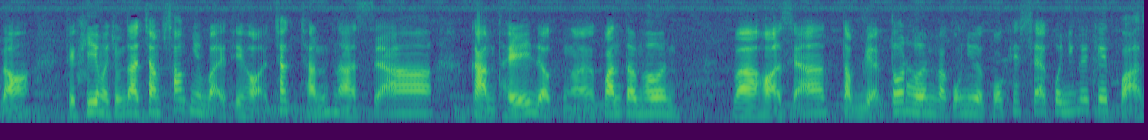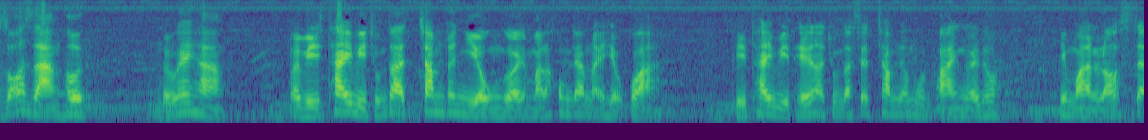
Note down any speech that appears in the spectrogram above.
Đó, thì khi mà chúng ta chăm sóc như vậy thì họ chắc chắn là sẽ cảm thấy được à, quan tâm hơn và họ sẽ tập luyện tốt hơn và cũng như là có cái, sẽ có những cái kết quả rõ ràng hơn đối với khách hàng. Bởi vì thay vì chúng ta chăm cho nhiều người mà nó không đem lại hiệu quả, thì thay vì thế là chúng ta sẽ chăm cho một vài người thôi. Nhưng mà nó sẽ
